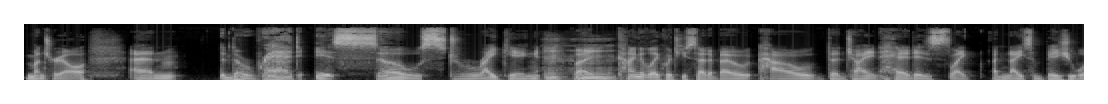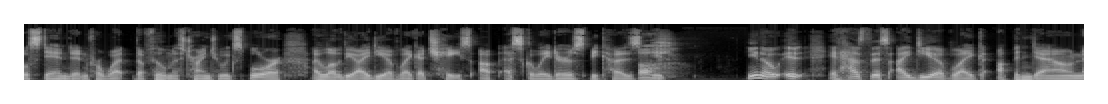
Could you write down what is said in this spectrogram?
Montreal and the red is so striking, mm-hmm. but kind of like what you said about how the giant head is like a nice visual stand in for what the film is trying to explore. I love the idea of like a chase up escalators because oh. it you know, it it has this idea of like up and down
